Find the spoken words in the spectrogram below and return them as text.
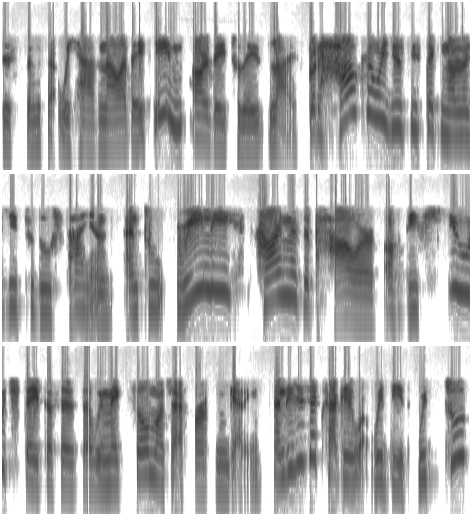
systems that we have nowadays in our day to day life. But how can we use this technology to do science and to really harness the power of these huge data sets that we make so much effort in getting? And this is exactly what we did. We took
